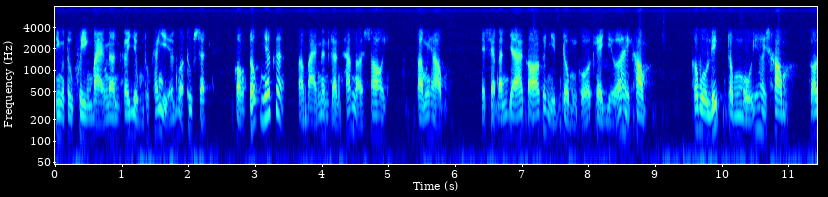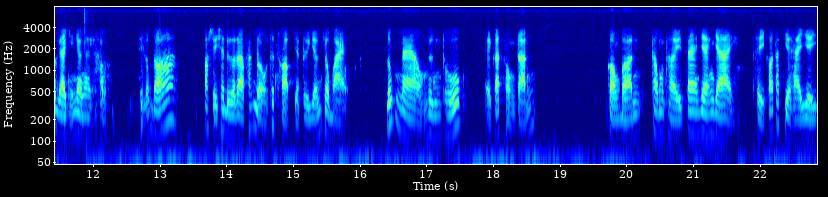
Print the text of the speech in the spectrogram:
Nhưng mà tôi khuyên bạn nên có dùng thuốc kháng dị ứng và thuốc xịt. Còn tốt nhất á, là bạn nên cần khám nội soi. Tai mũi họng để xem đánh giá có cái nhiễm trùng của khe giữa hay không. Có polyp trong mũi hay không? Có gai nhiễm nhân hay không? Thì lúc đó bác sĩ sẽ đưa ra phát đồ thích hợp và tư vấn cho bạn. Lúc nào ngưng thuốc để cách phòng tránh. Còn bệnh trong thời gian dài thì có tác dụng hại gì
